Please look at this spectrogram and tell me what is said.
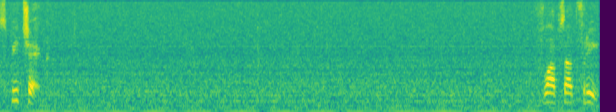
Speed check. Flaps at 3.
